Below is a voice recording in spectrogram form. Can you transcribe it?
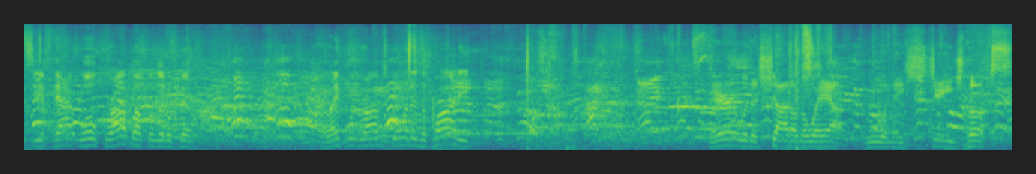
See if that woke Rob up a little bit. I like when Rob's going to the body. Barrett with a shot on the way out. Ooh, and they exchange hooks.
